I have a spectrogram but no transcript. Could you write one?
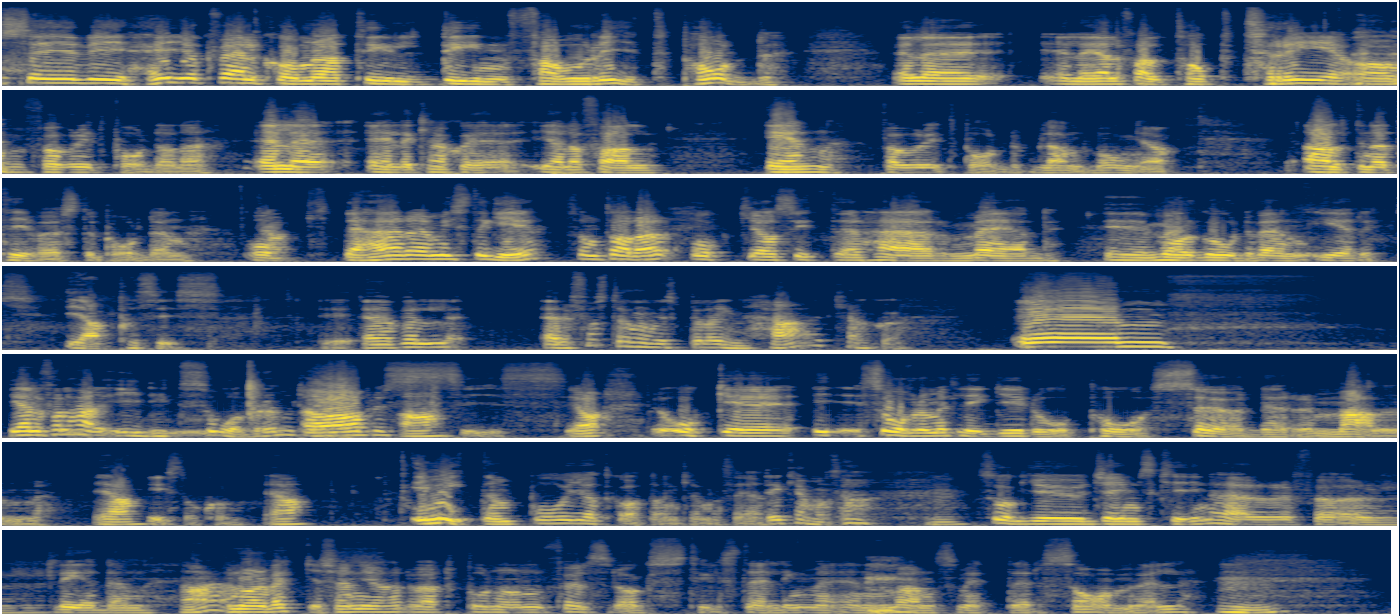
Då säger vi hej och välkomna till din favoritpodd. Eller, eller i alla fall topp tre av favoritpoddarna. Eller, eller kanske i alla fall en favoritpodd bland många. Alternativa Österpodden. Och Ja. det här är Mr G som talar och jag sitter här med Eh, vår men, gode vän Erik. ja, precis. Det är väl... Är det första gången vi spelar in här kanske? Ehm, I alla fall här i ditt sovrum ja, precis. Ja. Och eh, sovrummet ligger ju då på Södermalm Ja, i Stockholm. ja, I mitten på Götgatan kan man säga. det kan man säga. Mm. Såg ju James Keen här för leden Ja, för ja. några veckor sedan. Jag hade varit på någon födelsedagstillställning med en man som heter Samuel Mm.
